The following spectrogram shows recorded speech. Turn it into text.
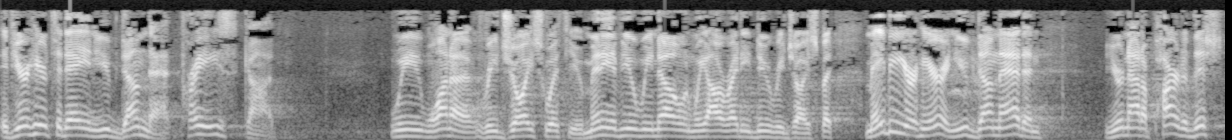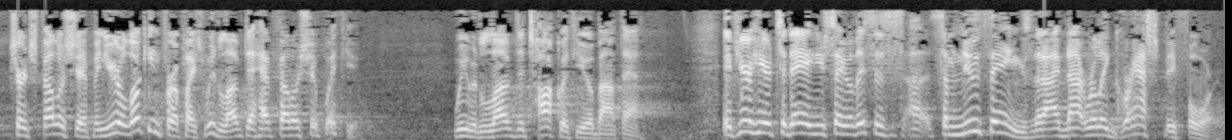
If you're here today and you've done that, praise God. We want to rejoice with you. Many of you we know and we already do rejoice, but maybe you're here and you've done that and you're not a part of this church fellowship and you're looking for a place. We'd love to have fellowship with you. We would love to talk with you about that. If you're here today and you say, well, this is uh, some new things that I've not really grasped before,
